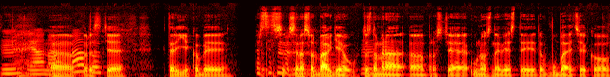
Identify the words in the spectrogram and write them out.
Mm, jo, no. no, prostě, to... který jakoby Prostě jsme... se na svatbách dějou. To mm. znamená uh, prostě únos nevěsty, to vůbec jako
